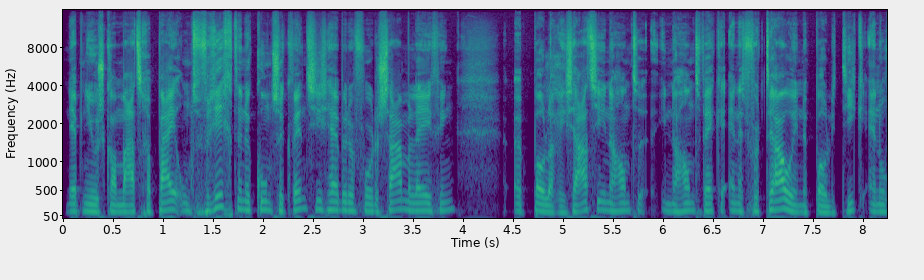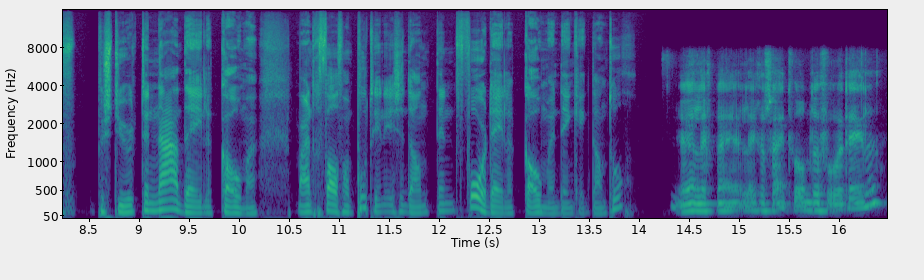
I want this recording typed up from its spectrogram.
nepnieuws kan maatschappij ontwrichtende consequenties hebben voor de samenleving, polarisatie in de, hand, in de hand wekken en het vertrouwen in de politiek en of bestuur ten nadele komen. Maar in het geval van Poetin is het dan ten voordele komen, denk ik dan toch? Ja, leg, mij, leg eens uit waarom de voordelen.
